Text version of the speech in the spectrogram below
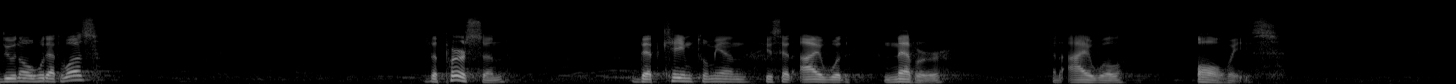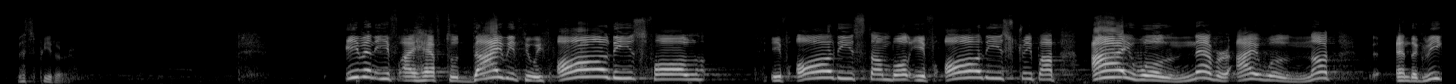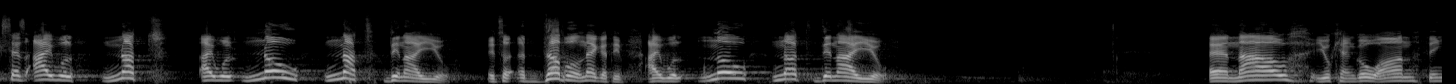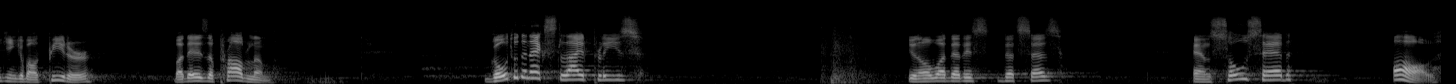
Do you know who that was? The person that came to me and he said, I would never and I will always. That's Peter. Even if I have to die with you, if all these fall, if all these stumble, if all these trip up, I will never, I will not, and the Greek says, I will not, I will no, not deny you. It's a, a double negative. I will no, not deny you. And now you can go on thinking about Peter, but there is a problem. Go to the next slide, please. You know what that is that says? And so said all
